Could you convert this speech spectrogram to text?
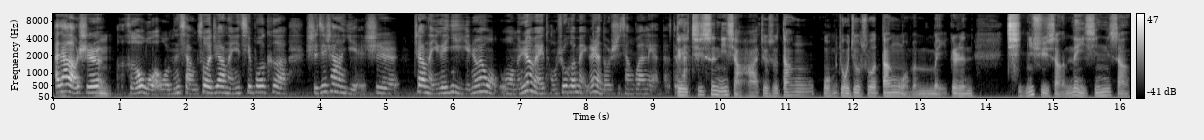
阿佳老师和我，我们想做这样的一期播客，实际上也是这样的一个意义，因为我我们认为童书和每个人都是相关联的，对对，其实你想哈，就是当我们我就说，当我们每个人。情绪上、内心上、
